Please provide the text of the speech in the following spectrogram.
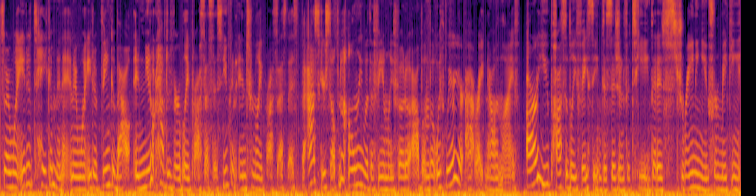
So I want you to take a minute and I want you to think about, and you don't have to verbally process this, you can internally process this, but ask yourself not only with a family photo album, but with where you're at right now in life, are you possibly facing decision fatigue that is straining you from making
